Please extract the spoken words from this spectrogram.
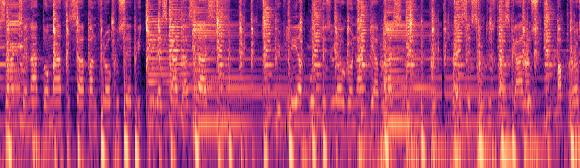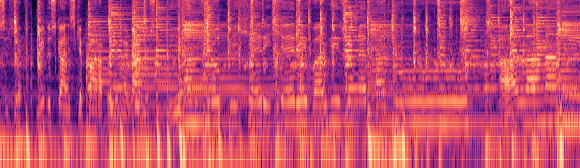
Ψάξε να το μάθεις από ανθρώπους σε ποικίλες καταστάσεις. Βιβλία που έχεις λόγο να διαβάσεις. Βρες εσύ τους δασκάλους, μα πρόσεχε, μην τους κάνεις και πάρα πολύ μεγάλους. Οι άνθρωποι χέρι-χέρι βαδίζουνε παντού Αλλά να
